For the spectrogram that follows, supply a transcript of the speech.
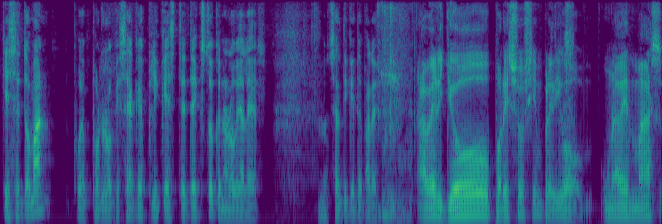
que se toman, pues por lo que sea que explique este texto, que no lo voy a leer. No sé a ti qué te parece. A ver, yo por eso siempre digo, una vez más,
